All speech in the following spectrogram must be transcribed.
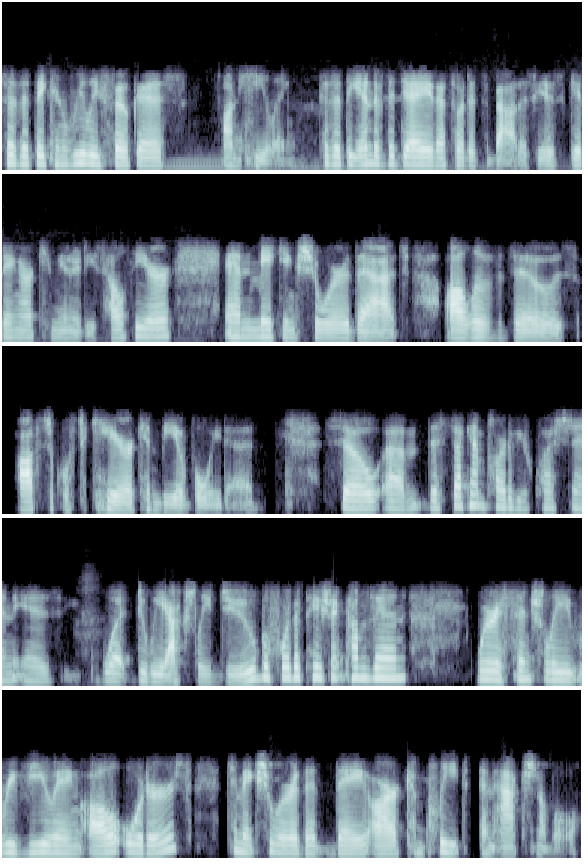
so that they can really focus on healing because at the end of the day that's what it's about is, is getting our communities healthier and making sure that all of those obstacles to care can be avoided. So um, the second part of your question is what do we actually do before the patient comes in? We're essentially reviewing all orders to make sure that they are complete and actionable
